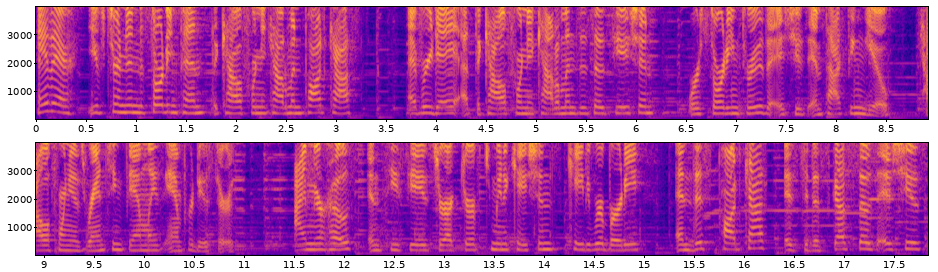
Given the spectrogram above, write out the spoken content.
Hey there, you've turned into Sorting Pen, the California Cattlemen podcast. Every day at the California Cattlemen's Association, we're sorting through the issues impacting you, California's ranching families and producers. I'm your host and CCA's Director of Communications, Katie Roberti, and this podcast is to discuss those issues,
